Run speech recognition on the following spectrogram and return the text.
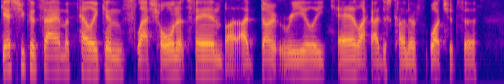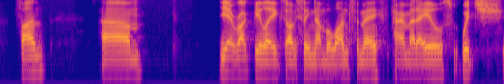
guess you could say I'm a Pelicans slash Hornets fan, but I don't really care. Like I just kind of watch it for fun. Um, yeah, rugby league's obviously number one for me. Parramatta Eels, which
